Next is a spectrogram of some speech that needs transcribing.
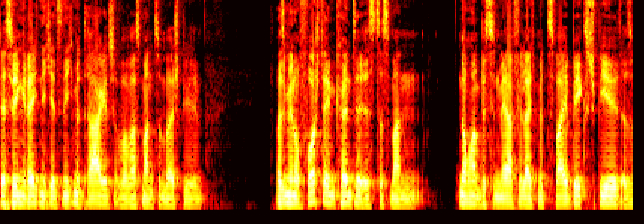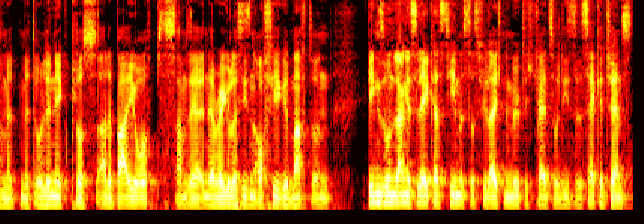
deswegen rechne ich jetzt nicht mit tragisch, aber was man zum Beispiel, was ich mir noch vorstellen könnte, ist, dass man noch mal ein bisschen mehr vielleicht mit zwei Bigs spielt, also mit, mit Olinik plus Adebayo. Das haben sie ja in der Regular Season auch viel gemacht und gegen so ein langes Lakers-Team ist das vielleicht eine Möglichkeit, so diese Second Chance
